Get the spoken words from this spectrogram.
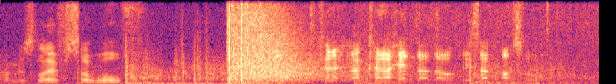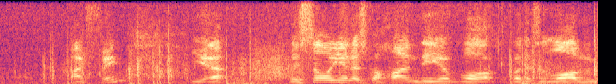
Hammers left, so Wolf. Can I, can I hit that though? Is that possible? I think. Yeah. There's still units behind the uh, block, but there's a lot of them.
